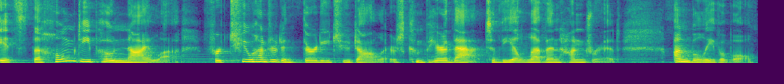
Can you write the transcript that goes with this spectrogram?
It's the Home Depot Nylah for $232. Compare that to the 1100 Unbelievable.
